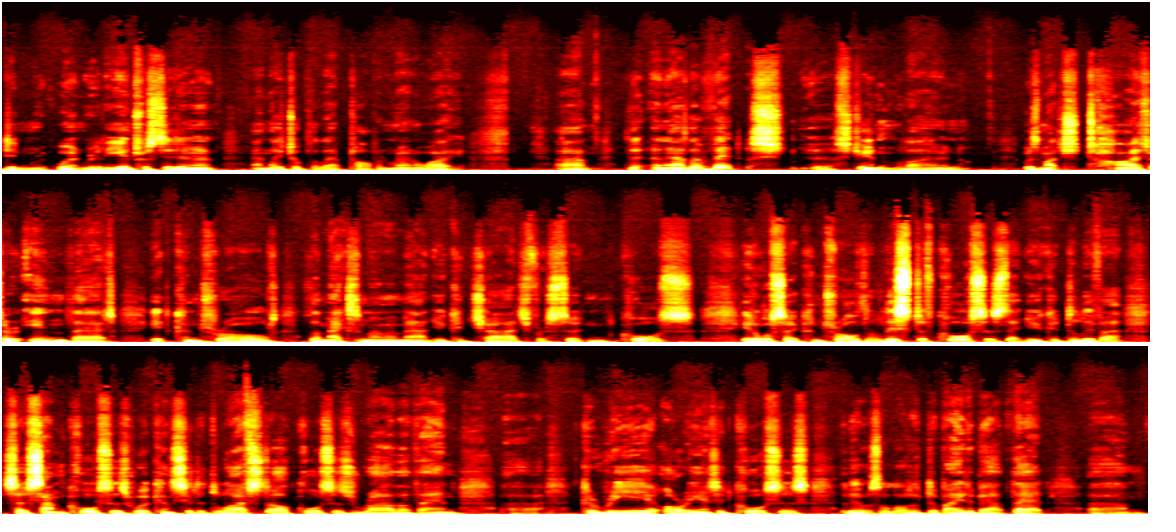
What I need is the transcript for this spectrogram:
didn't weren't really interested in it, and they took the laptop and ran away. Um, the, now, the vet s- uh, student loan was much tighter in that it controlled the maximum amount you could charge for a certain course. It also controlled the list of courses that you could deliver. So some courses were considered lifestyle courses rather than uh, career oriented courses. There was a lot of debate about that. Um,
